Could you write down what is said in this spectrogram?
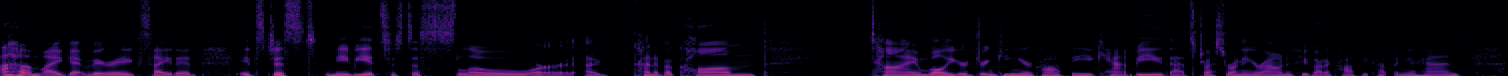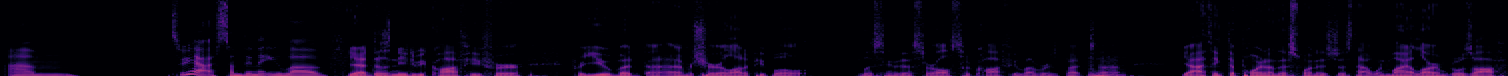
um, I get very excited. It's just maybe it's just a slow or a kind of a calm time while you're drinking your coffee. You can't be that stressed running around if you got a coffee cup in your hand. Um, so yeah, something that you love. Yeah, it doesn't need to be coffee for for you, but uh, I'm sure a lot of people listening to this are also coffee lovers. But uh, mm-hmm. uh, yeah, I think the point on this one is just that when my alarm goes off,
